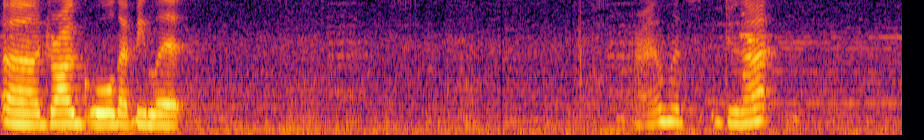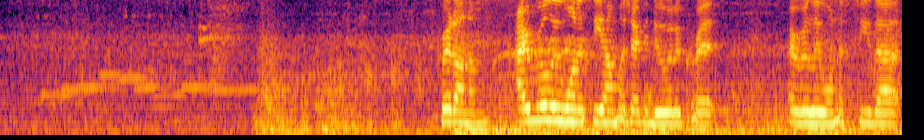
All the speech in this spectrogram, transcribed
uh, draw a ghoul, that'd be lit. Let's do that. Crit on him. I really want to see how much I can do with a crit. I really want to see that.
